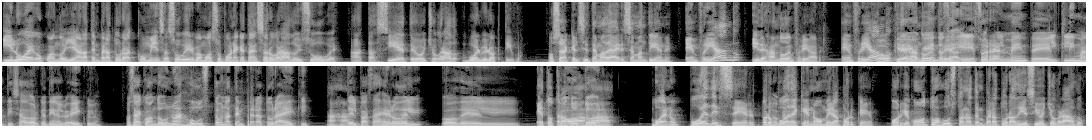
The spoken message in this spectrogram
Y luego, cuando ya la temperatura comienza a subir, vamos a suponer que está en 0 grados y sube hasta 7, 8 grados, vuelve y lo activa. O sea que el sistema de aire se mantiene enfriando y dejando de enfriar. Enfriando Ok, y dejando ok. de Entonces, enfriar. eso es realmente el climatizador que tiene el vehículo. O sea, cuando uno ajusta una temperatura X Ajá. del pasajero del, o del... Esto trabaja... conductor. Bueno, puede ser, pero puede que no. Mira por qué. Porque cuando tú ajustas una temperatura a 18 grados,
